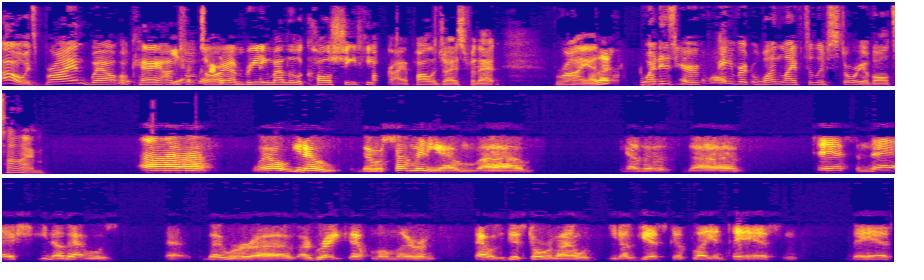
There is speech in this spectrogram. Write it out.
Oh, it's Brian? Well, okay. I'm Yeah, so sorry. I'm reading my little call sheet here. I apologize for that. Brian, that's- what is your that's all right. favorite One Life to Live story of all time? Uh, well, you know, there were so many of them. Um, you know, the the Tess and Nash. You know, that was that, they were uh, a great couple on there, and that was a good storyline with you know Jessica playing Tess and Bess,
